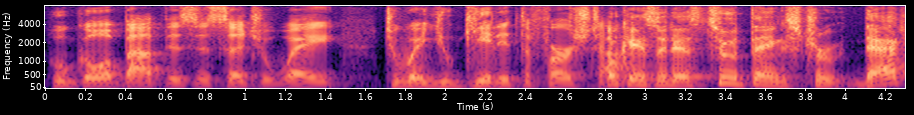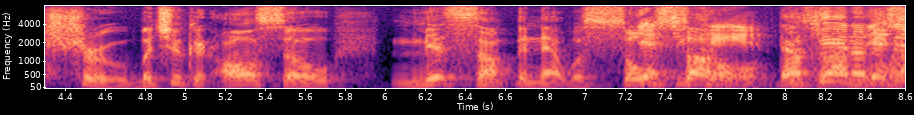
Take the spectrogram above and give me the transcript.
who go about this in such a way to where you get it the first time. Okay, so there's two things true. That's true, but you could also miss something that was so Yes, you subtle. can. That's you what can't I mean. Yes, you-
